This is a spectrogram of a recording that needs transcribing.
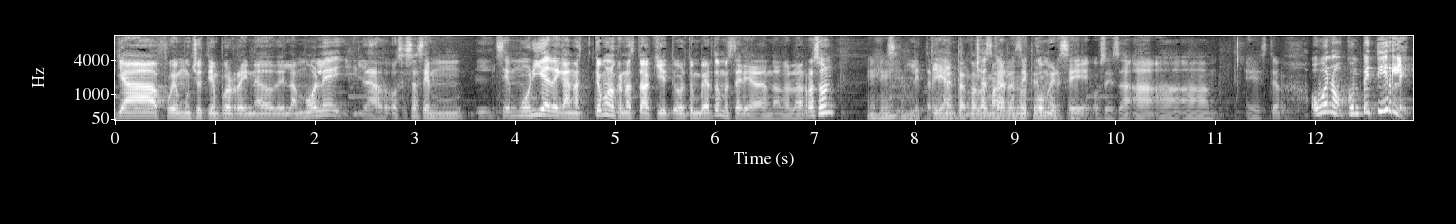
ya fue mucho tiempo el reinado de la mole y la Ocesa se, se moría de ganas. Qué bueno que no está aquí ahorita Humberto, me estaría dando la razón. Le traían muchas madre ganas de comerse Ocesa a, a- a este. O bueno, competirle.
